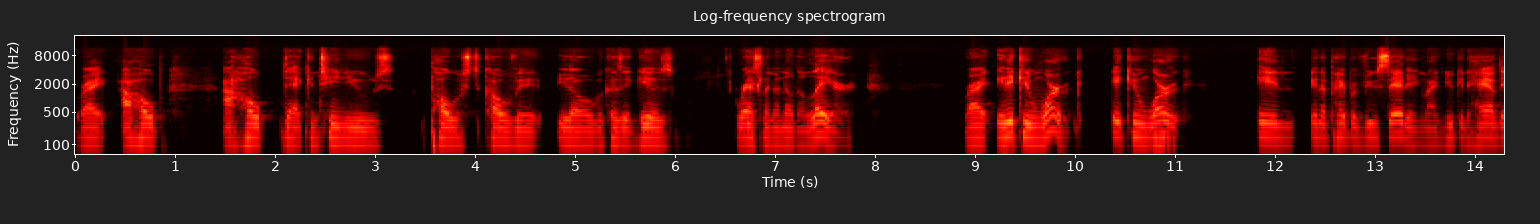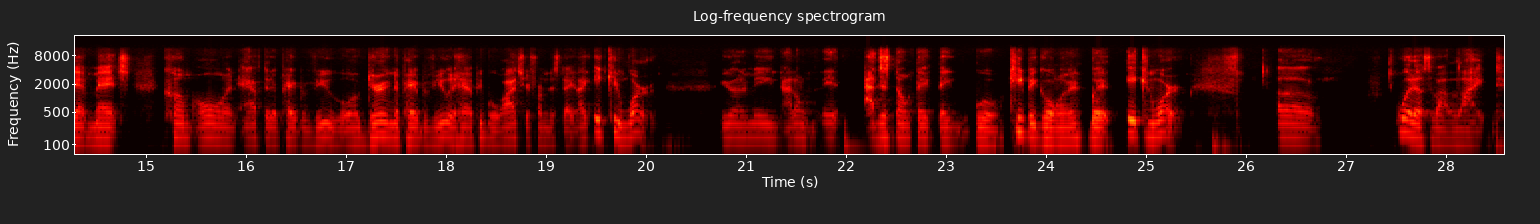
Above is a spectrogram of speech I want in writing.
right? I hope, I hope that continues post COVID, you know, because it gives wrestling another layer, right? And it can work. It can mm-hmm. work in in a pay-per-view setting. Like you can have that match come on after the pay-per-view or during the pay-per-view and have people watch it from the state. Like it can work. You know what I mean? I don't. It, I just don't think they will keep it going, but it can work. Uh, what else have I liked?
